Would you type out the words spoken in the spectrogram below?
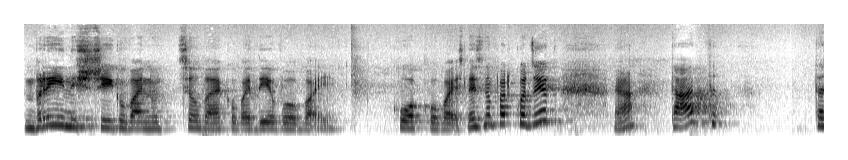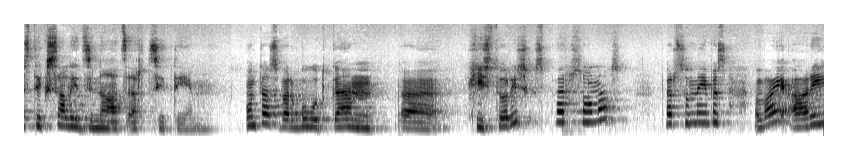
brīnišķīgu vai nu cilvēku vai dievu vai koku vai es nezinu par ko dzied, ja, tad tas tiks salīdzināts ar citiem. Un tas var būt gan uh, historiskas personas, personības, vai arī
